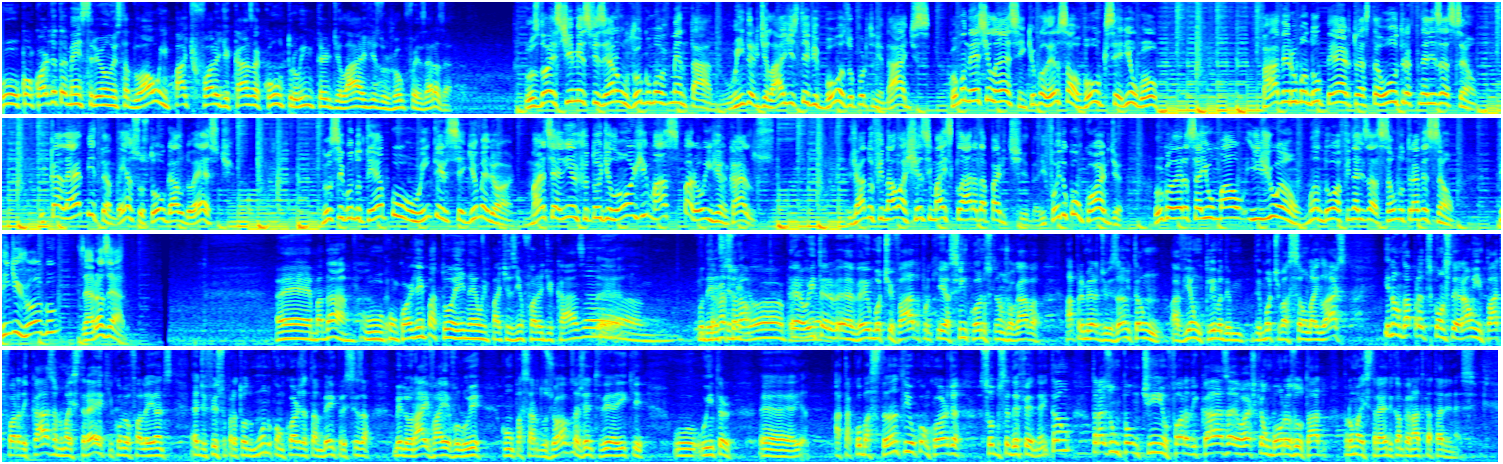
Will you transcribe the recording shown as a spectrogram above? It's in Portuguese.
O Concórdia também estreou no estadual, empate fora de casa contra o Inter de Lages. O jogo foi 0 a 0 Os dois times fizeram um jogo movimentado. O Inter de Lages teve boas oportunidades, como neste lance em que o goleiro salvou o que seria o gol. Fávero mandou perto esta outra finalização. E Caleb também assustou o Galo do Oeste. No segundo tempo, o Inter seguiu melhor. Marcelinho chutou de longe, mas parou em Jean Carlos. Já no final, a chance mais clara da partida, e foi do Concórdia. O goleiro saiu mal e João mandou a finalização no travessão. Fim de jogo, 0 a 0 É, Badá, o Concórdia empatou aí, né? Um empatezinho fora de casa. É. Poderia Internacional. ser melhor. Poderia... É, o Inter é, veio motivado porque há cinco anos que não jogava a primeira divisão, então havia um clima de, de motivação lá em Lages. E não dá para desconsiderar um empate fora de casa, numa estreia, que, como eu falei antes, é difícil para todo mundo. Concórdia também precisa melhorar e vai evoluir com o passar dos jogos. A gente vê aí que o, o Inter é, atacou bastante e o Concórdia soube se defender. Então, traz um pontinho fora de casa, eu acho que é um bom resultado para uma estreia de campeonato catarinense.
